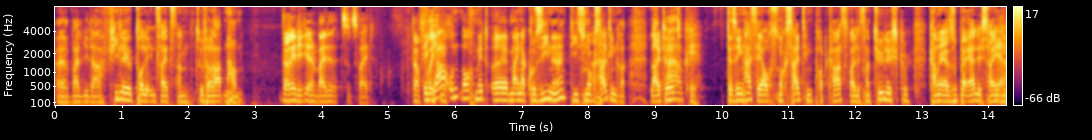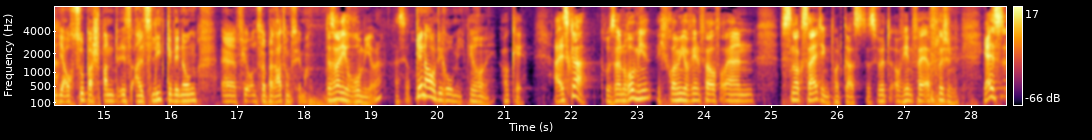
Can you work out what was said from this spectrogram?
äh, weil wir da viele tolle Insights dann zu verraten haben. Da redet ihr dann beide zu zweit. Ja, und noch mit äh, meiner Cousine, die Snox Halting leitet. Ah, okay. Deswegen heißt er ja auch Snox Halting Podcast, weil das natürlich, kann man ja super ehrlich sein, Ja. irgendwie auch super spannend ist als Leadgewinnung äh, für unsere Beratungsfirma. Das war die Romi, oder? Ja Romi. Genau, die Romi. Die Romi, okay. Alles klar. Grüße an Romi. Ich freue mich auf jeden Fall auf euren Snog Sighting Podcast. Das wird auf jeden Fall erfrischend. Ja, es äh,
